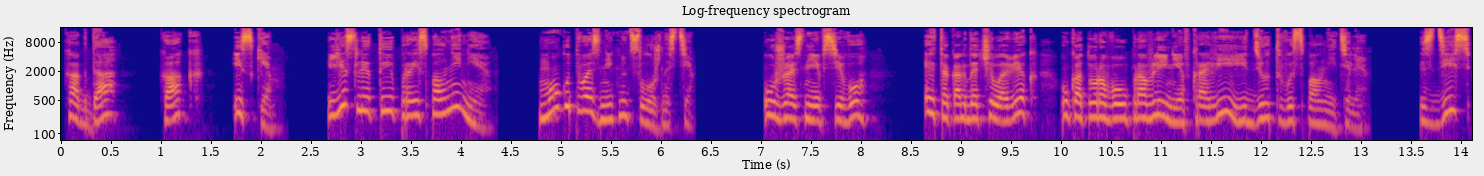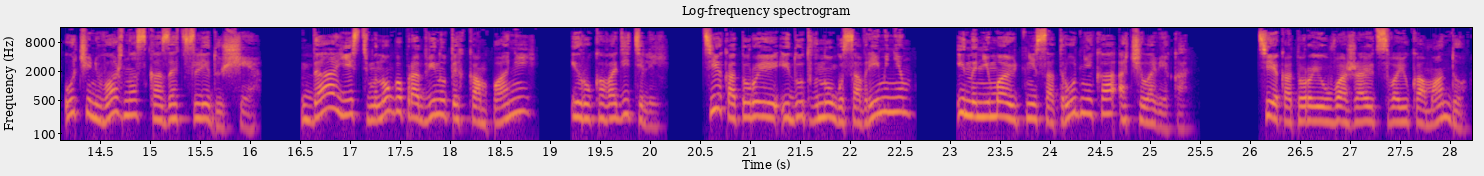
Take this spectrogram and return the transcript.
когда, как и с кем. Если ты про исполнение, могут возникнуть сложности. Ужаснее всего – это когда человек, у которого управление в крови, идет в исполнителе. Здесь очень важно сказать следующее. Да, есть много продвинутых компаний и руководителей, те, которые идут в ногу со временем и нанимают не сотрудника, а человека. Те, которые уважают свою команду,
